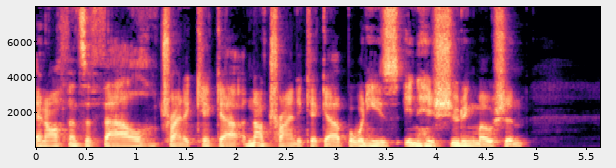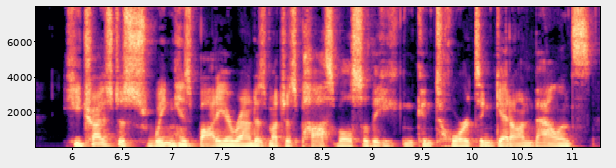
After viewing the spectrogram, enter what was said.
an offensive foul trying to kick out, not trying to kick out, but when he's in his shooting motion, he tries to swing his body around as much as possible so that he can contort and get on balance.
